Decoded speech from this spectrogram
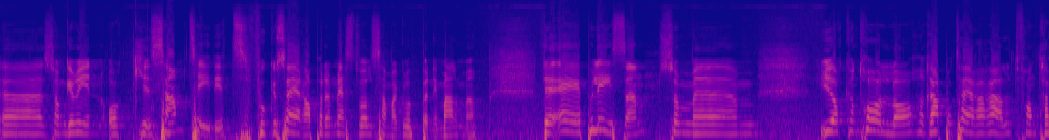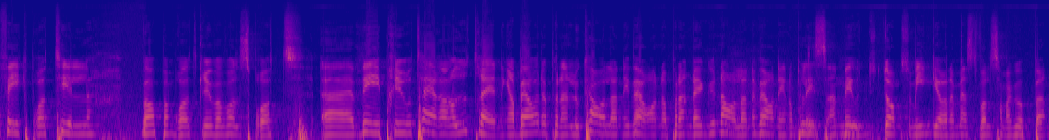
eh, som går in och samtidigt fokuserar på den mest våldsamma gruppen i Malmö. Det är polisen som eh, gör kontroller, rapporterar allt från trafikbrott till vapenbrott, grova våldsbrott. Eh, vi prioriterar utredningar både på den lokala nivån och på den regionala nivån inom polisen mot de som ingår i den mest våldsamma gruppen.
